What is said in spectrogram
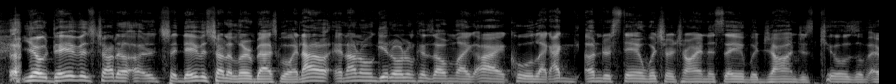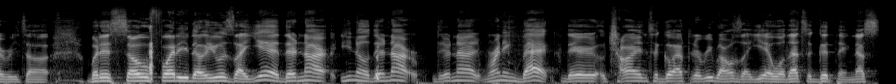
Yo, David's trying to uh, David's trying to learn basketball, and I don't and I don't get on him because I'm like, all right, cool. Like I understand what you're trying to say, but John just kills him every time. But it's so funny though. He was like, yeah, they're not, you know, they're not, they're not running back. They're trying to go after the rebound. I was like, yeah, well, that's a good thing. That's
